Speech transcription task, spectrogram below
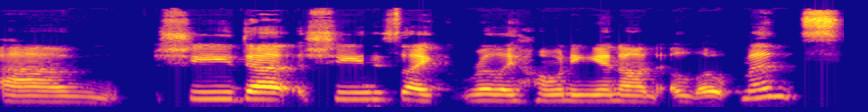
Um, she does. She's like really honing in on elopements.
